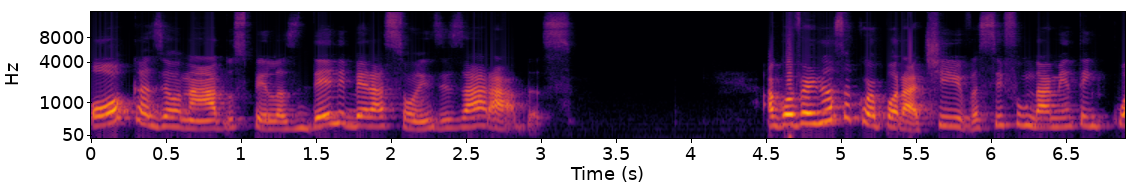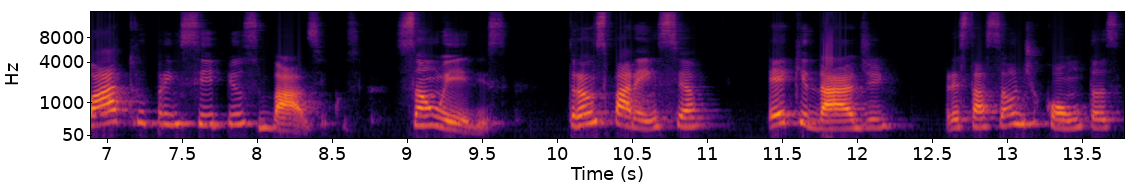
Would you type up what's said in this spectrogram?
ocasionados pelas deliberações exaradas. A governança corporativa se fundamenta em quatro princípios básicos. São eles: transparência, equidade, prestação de contas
